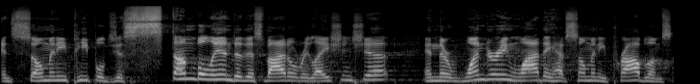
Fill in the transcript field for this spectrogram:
And so many people just stumble into this vital relationship and they're wondering why they have so many problems.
